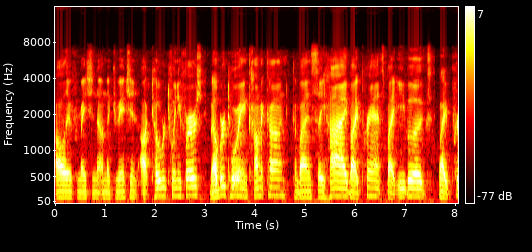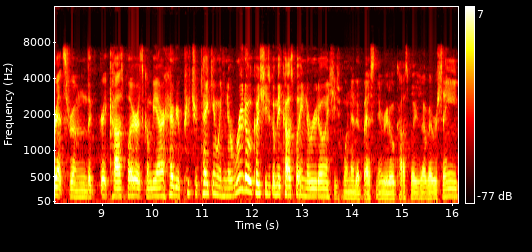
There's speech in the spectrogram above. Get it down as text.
all the information on the convention. October 21st, Melbourne Toy and Comic Con. Come by and say hi, buy prints, buy ebooks, buy prints from the great cosplayer. It's going to be our heavy picture taken with Naruto because she's going to be cosplaying Naruto and she's one of the best Naruto cosplayers I've ever seen.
